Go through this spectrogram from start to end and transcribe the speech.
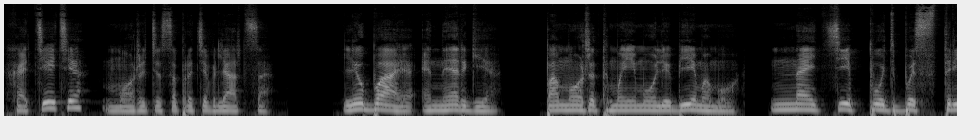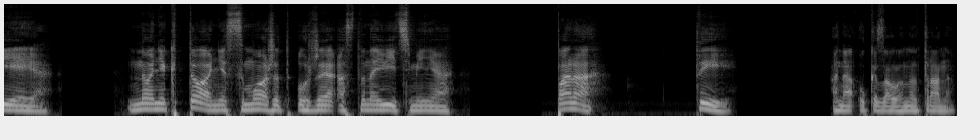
Хотите, можете сопротивляться. Любая энергия поможет моему любимому найти путь быстрее. но никто не сможет уже остановить меня. Пора. Ты. Она указала на Трана.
